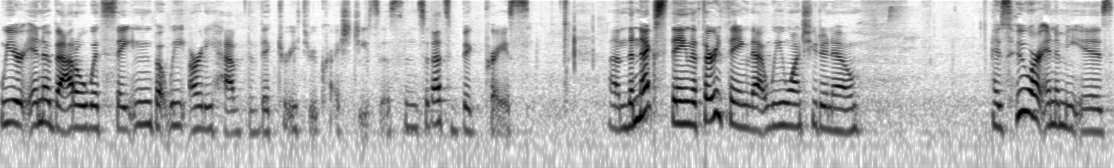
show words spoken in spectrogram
We are in a battle with Satan, but we already have the victory through Christ Jesus. And so that's a big praise. Um, the next thing, the third thing that we want you to know is who our enemy is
